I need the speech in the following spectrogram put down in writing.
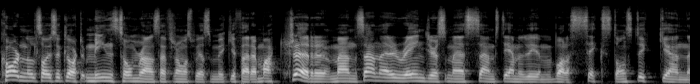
Cardinals har ju såklart minst homeruns eftersom de har spelat så mycket färre matcher, men sen är det Rangers som är sämst i MLB med bara 16 stycken.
